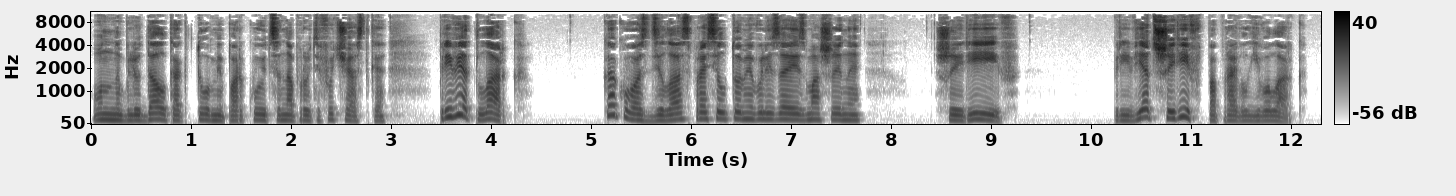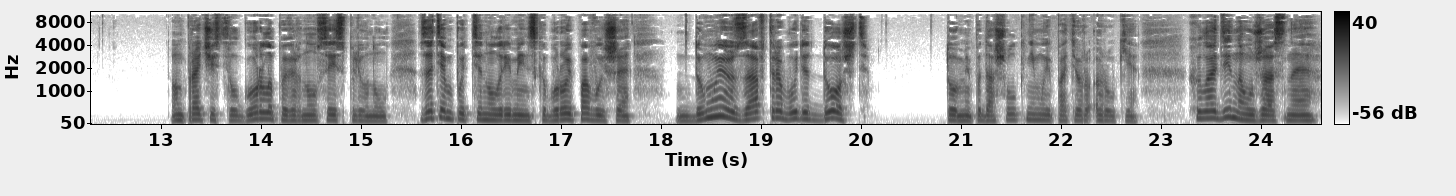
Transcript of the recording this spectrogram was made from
он наблюдал, как Томми паркуется напротив участка. «Привет, Ларк!» «Как у вас дела?» — спросил Томми, вылезая из машины. «Шериф!» «Привет, шериф!» — поправил его Ларк. Он прочистил горло, повернулся и сплюнул. Затем подтянул ремень с кобурой повыше. «Думаю, завтра будет дождь». Томми подошел к нему и потер руки. «Холодина ужасная!»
